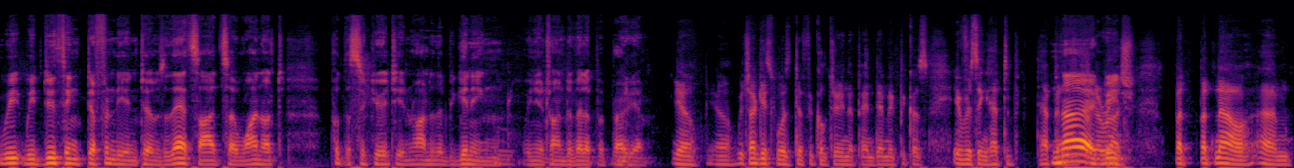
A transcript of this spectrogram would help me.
We, we do think differently in terms of that side, so why not put the security in right at the beginning mm. when you're trying to develop a program? Yeah, yeah, which I guess was difficult during the pandemic because everything had to happen no, in a rush. But but now um,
